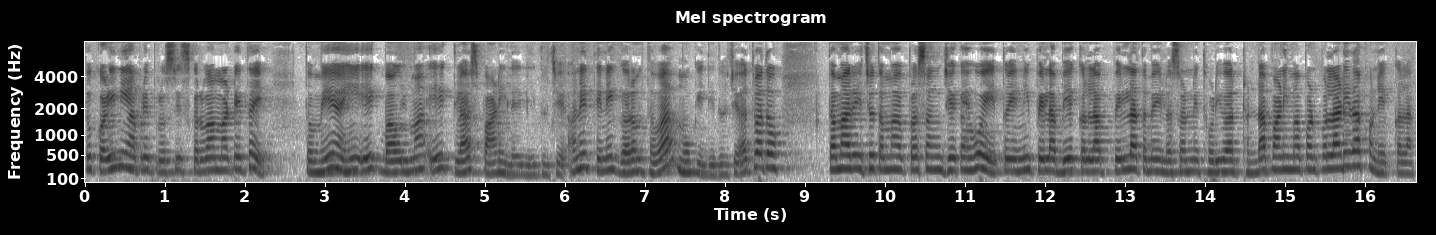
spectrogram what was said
તો કળીની આપણે પ્રોસેસ કરવા માટે થઈ, તો મેં અહીં એક બાઉલમાં એક ગ્લાસ પાણી લઈ લીધું છે અને તેને ગરમ થવા મૂકી દીધું છે. અથવા તો તમારે જો તમારો પ્રસંગ જે કંઈ હોય, તો એની પહેલાં બે કલાક પહેલાં તમે લસણને થોડીવાર ઠંડા પાણીમાં પણ પલાળી રાખો ને એક કલાક,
